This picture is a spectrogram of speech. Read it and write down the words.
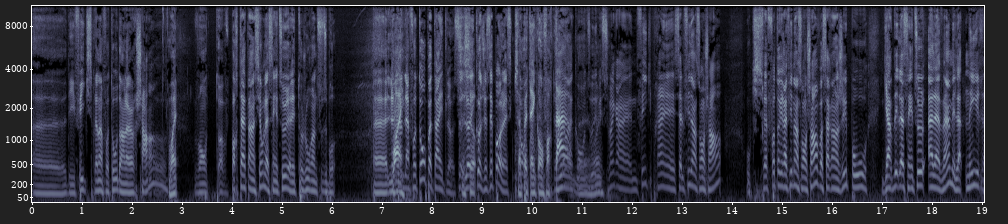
Euh, des filles qui se prennent en photo dans leur char ouais. vont t- porter attention, la ceinture, elle est toujours en dessous du bras. Euh, le Ouais. temps de la photo, peut-être, là. C'est Là, ça. écoute, je sais pas. là, Ça peut être inconfortable, conduire, euh, ouais. Mais souvent, quand une fille qui prend un selfie dans son char ou qui se fait photographier dans son char va s'arranger pour garder la ceinture à l'avant, mais la tenir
